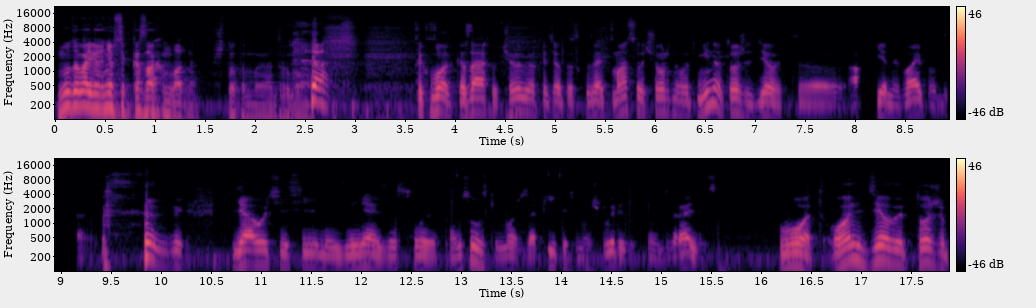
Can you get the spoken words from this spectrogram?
Ну, давай вернемся к казахам, ладно. Что-то мы о другом. Так вот, казахов, что я хотел сказать. Масло черного тмина тоже делает э, охуенный вайп. Бля. Я очень сильно извиняюсь за свой французский. Можешь запикать, можешь вырезать, мне без разницы. Вот, он делает тоже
